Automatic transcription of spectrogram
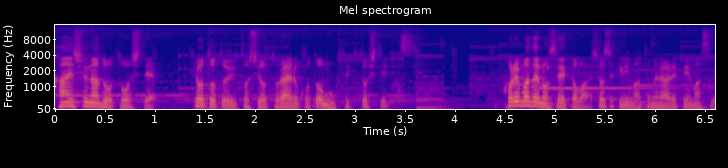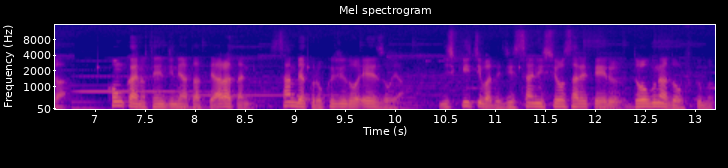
慣習などを通して京都という都市を捉えることを目的としています。これまでの成果は書籍にまとめられていますが今回の展示にあたって新たに360度映像や錦市場で実際に使用されている道具などを含む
